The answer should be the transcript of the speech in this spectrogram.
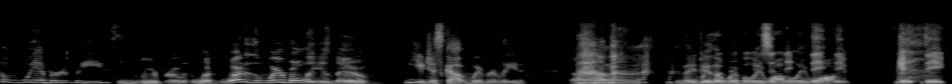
The Wibberleys. Wibberley- what what do the Wibberleys do? You just got Wibberleyed. Uh, Do they do the wibbly Is wobbly they, walk? They, they, they,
